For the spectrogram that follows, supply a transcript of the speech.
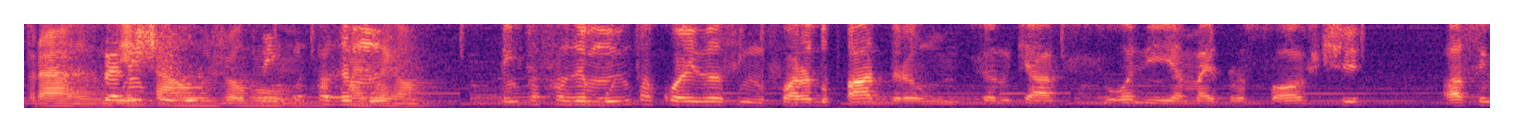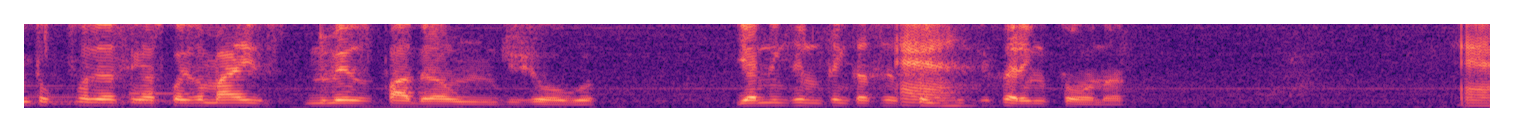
pra deixar o jogo mais muito, legal. Tenta fazer muita coisa assim, fora do padrão, sendo que a Sony e a Microsoft elas tentam fazer assim as coisas mais no mesmo padrão de jogo. E a Nintendo tenta ser é. sempre diferentona. É,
